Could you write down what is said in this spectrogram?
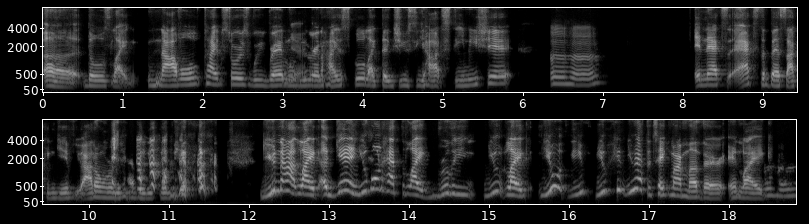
uh those like novel type stories we read when yeah. we were in high school, like the juicy, hot, steamy shit. Mm-hmm. And that's that's the best I can give you. I don't really have anything. you're not like again, you won't have to like really you like you you you can you have to take my mother and like mm-hmm.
